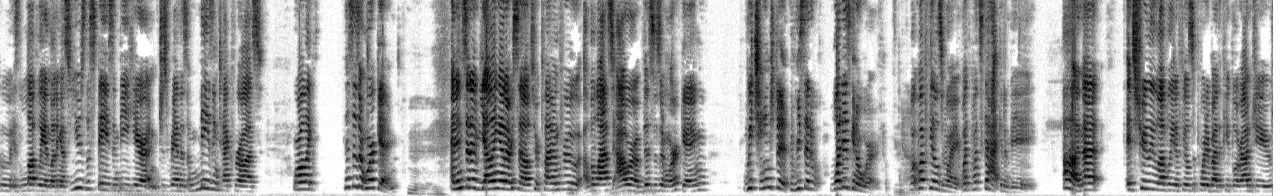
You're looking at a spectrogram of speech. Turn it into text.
who is lovely and letting us use the space and be here and just ran this amazing tech for us. We're all like, this isn't working. Mm-hmm. And instead of yelling at ourselves for plowing through the last hour of this isn't working, we changed it. We said, what is gonna work? Yeah. What what feels right? What what's that gonna be? Ah, and that it's truly lovely to feel supported by the people around you,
